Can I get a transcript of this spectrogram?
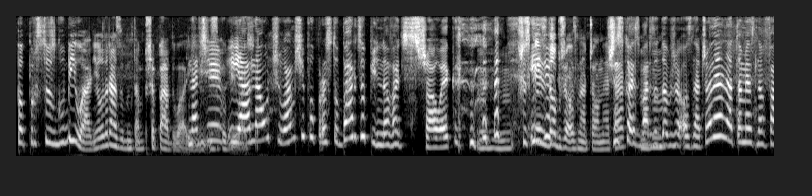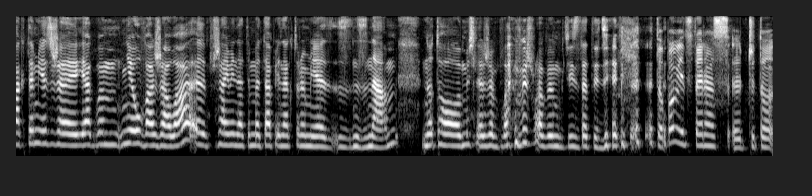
po prostu zgubiła, nie? Od razu bym tam przepadła i, i Znaczy, zgubiła ja się. nauczyłam się po prostu bardzo pilnować strzałek. Mhm. Wszystko jest dobrze oznaczone, Wszystko tak? jest bardzo Mhm. dobrze oznaczone, natomiast no, faktem jest, że jakbym nie uważała, e, przynajmniej na tym etapie, na którym je z- znam, no to myślę, że wyszłabym gdzieś za tydzień. To powiedz teraz, y, czy to,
